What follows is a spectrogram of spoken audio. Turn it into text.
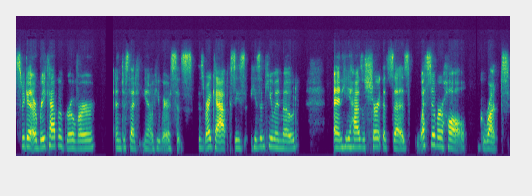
so we get a recap of Grover and just that you know he wears his his red cap because he's he's in human mode, and he has a shirt that says Westover Hall Grunt.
